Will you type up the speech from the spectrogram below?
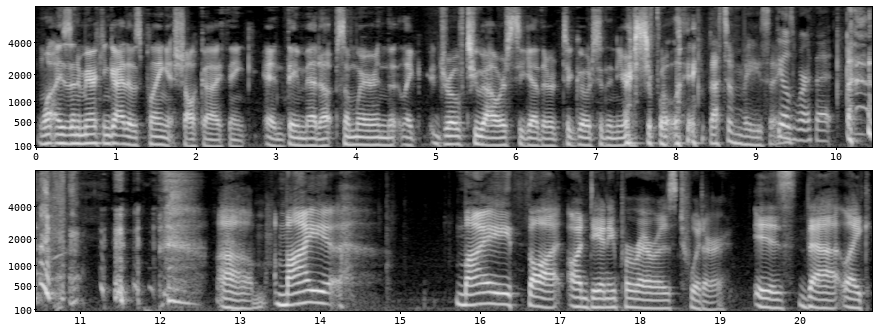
one is an American guy that was playing at Schalke, I think, and they met up somewhere in the like drove two hours together to go to the nearest Chipotle. That's amazing. feels worth it. um, my my thought on Danny Pereira's Twitter is that like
